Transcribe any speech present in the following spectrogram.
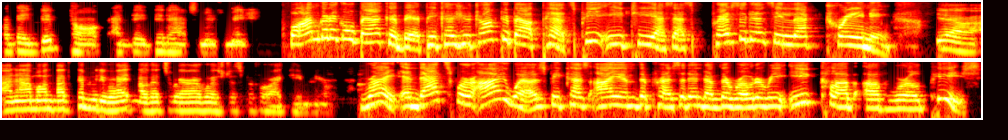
But they did talk and they did have some information. Well, I'm going to go back a bit because you talked about PETS, P E T S, that's President's Elect Training. Yeah, and I'm on that committee right now. That's where I was just before I came here. Right. And that's where I was because I am the president of the Rotary E Club of World Peace,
